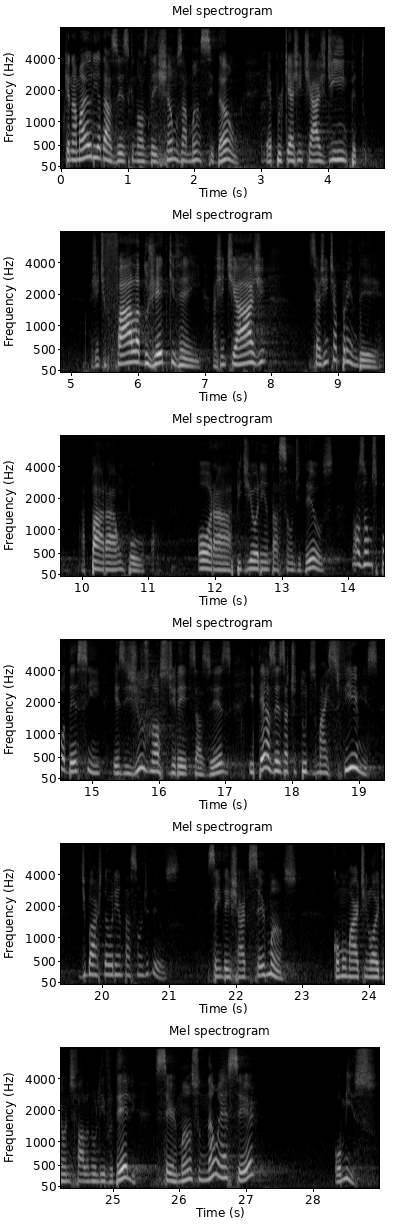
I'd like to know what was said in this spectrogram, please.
Porque na maioria das vezes que nós deixamos a mansidão, é porque a gente age de ímpeto. A gente fala do jeito que vem, a gente age. Se a gente aprender a parar um pouco, orar, pedir orientação de Deus, nós vamos poder sim exigir os nossos direitos às vezes e ter às vezes atitudes mais firmes debaixo da orientação de Deus, sem deixar de ser manso. Como Martin Lloyd Jones fala no livro dele, ser manso não é ser omisso.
